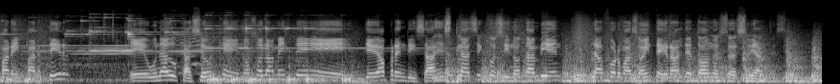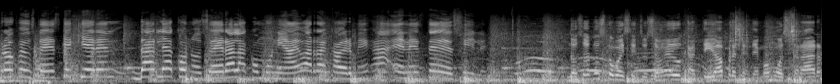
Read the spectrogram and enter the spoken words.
para impartir eh, una educación que no solamente lleve aprendizajes clásicos, sino también la formación integral de todos nuestros estudiantes. Profe, ¿ustedes qué quieren darle a conocer a la comunidad de Barranca Bermeja en este desfile? Nosotros como institución educativa pretendemos mostrar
